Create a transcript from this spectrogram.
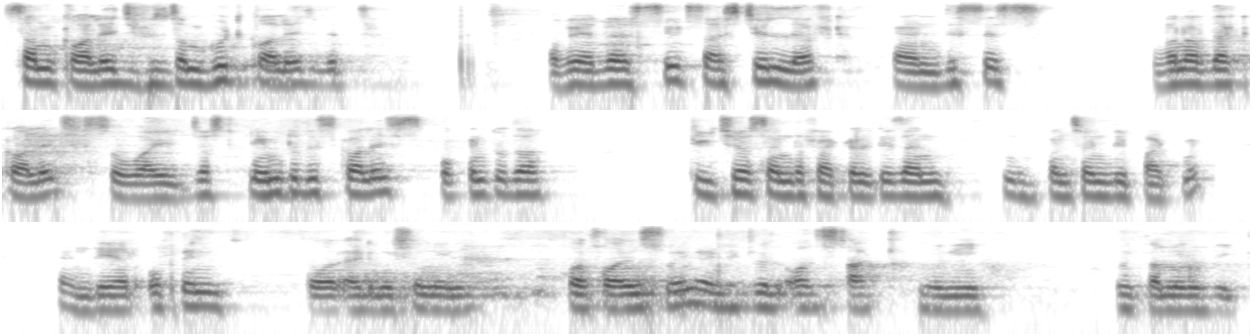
some college, some good college with where the seats are still left. And this is one of that college. So I just came to this college, spoken to the teachers and the faculties and the concerned department, and they are open for admission in for foreign student, and it will all start maybe in coming week.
